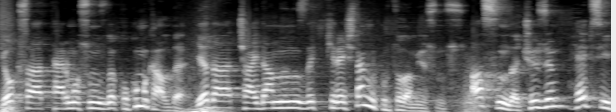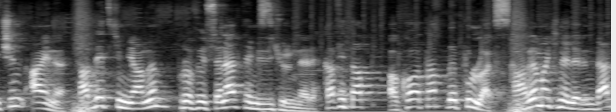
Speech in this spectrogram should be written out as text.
Yoksa termosunuzda koku mu kaldı? Ya da çaydanlığınızdaki kireçten mi kurtulamıyorsunuz? Aslında çözüm hepsi için aynı. Tablet Kimya'nın profesyonel temizlik ürünleri. Cafetap, Aquatap ve Purlax. Kahve makinelerinden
